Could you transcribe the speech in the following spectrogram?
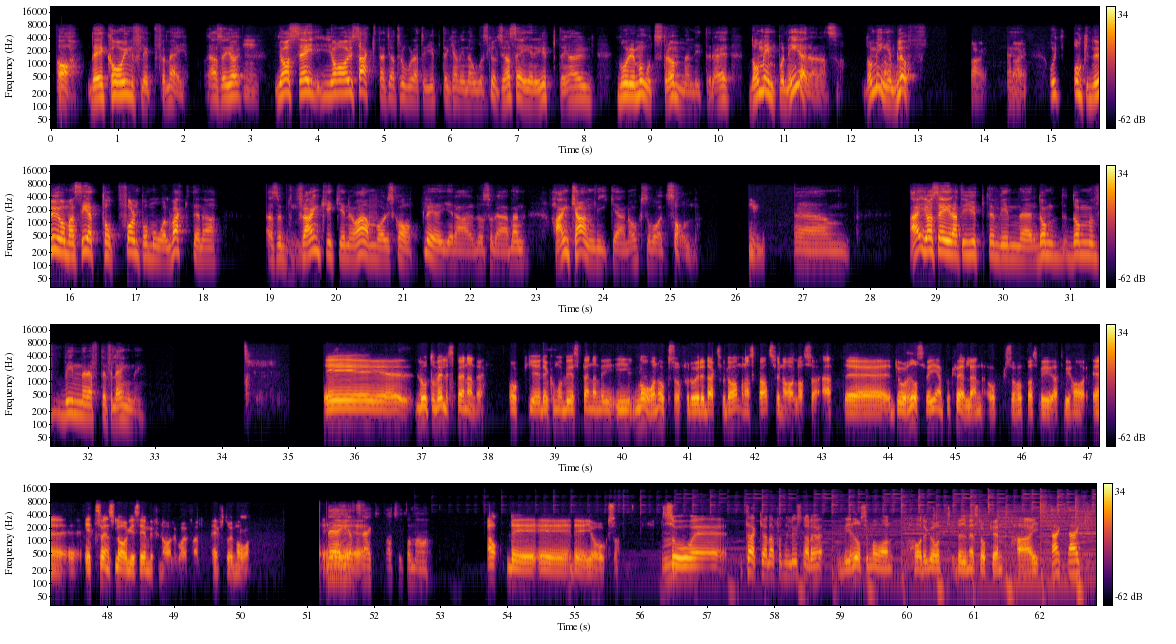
Ja, det är coin flip för mig. Alltså jag, mm. jag, säger, jag har ju sagt att jag tror att Egypten kan vinna OS-guld, så jag säger Egypten. Jag går emot strömmen lite. De imponerar alltså. De är ingen bluff. Nej, nej. Och, och nu om man ser toppform på målvakterna. Alltså Frankrike, nu har han varit skaplig, Gerard och sådär. Men han kan lika gärna också vara ett såll. Mm. Um, nej, jag säger att Egypten vinner. De, de vinner efter förlängning. Det låter väldigt spännande. Och eh, det kommer att bli spännande imorgon också för då är det dags för damernas kvartsfinaler. Så att eh, då hörs vi igen på kvällen och så hoppas vi att vi har eh, ett svenskt lag i semifinal i varje fall efter imorgon. Det är jag helt eh, säker på att vi kommer att ha. Ja, det är, det är jag också. Mm. Så eh, tack alla för att ni lyssnade. Vi hörs imorgon. Ha det gott. Du med stocken. Hej! Tack, tack!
